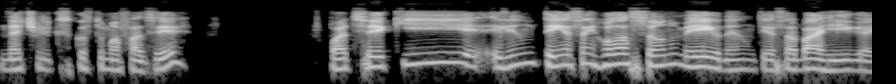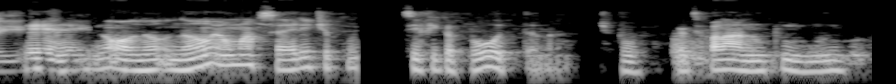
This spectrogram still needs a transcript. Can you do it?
o Netflix costuma fazer. Pode ser que ele não tenha essa enrolação no meio, né? Não tenha essa barriga aí. É, não, não, não é uma série tipo você fica, puta, mano. Tipo, você fala, ah, não, não,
